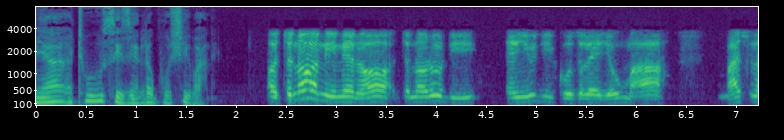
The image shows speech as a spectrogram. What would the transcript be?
များအထူးစီစဉ်လုပ်ဖို့ရှိပါလဲ။အော်ကျွန်တော်အနေနဲ့တော့ကျွန်တော်တို့ဒီ NUG ကိုယ်စားလှယ်ရုံးမှာမတ်လ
